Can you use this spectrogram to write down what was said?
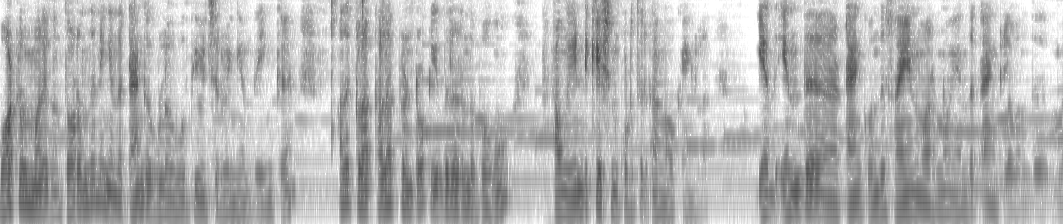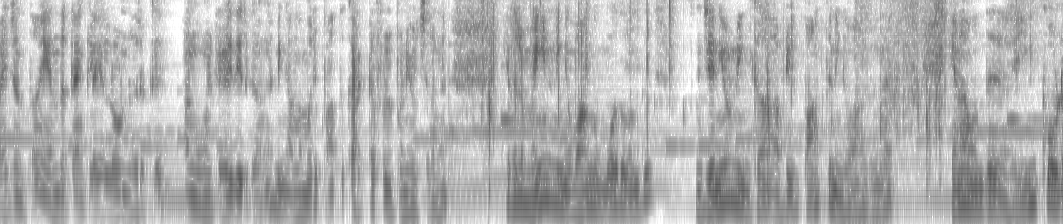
பாட்டில் மாதிரி தான். திறந்து நீங்கள் இந்த டேங்குக்குள்ளே ஊற்றி வச்சுருவீங்க இந்த இங்கை அதுக்கு கலர் பிரிண்ட் அவுட் இதிலிருந்து போகும். அவங்க இண்டிகேஷன் கொடுத்துருக்காங்க ஓகேங்களா எத் எந்த டேங்க் வந்து சைன் வரணும் எந்த டேங்க்கில் வந்து மெஜந்தா எந்த டேங்க்கில் எல்லோன்னு இருக்குது அங்கே உங்களுக்கு எழுதியிருக்காங்க. நீங்கள் அந்த மாதிரி பார்த்து கரெக்டாக ஃபில் பண்ணி வச்சுருங்க. இதில் மெயின் நீங்கள் வாங்கும்போது வந்து ஜென்யூன் இங்கா அப்படின்னு பார்த்து நீங்கள் வாங்குங்க. ஏன்னா வந்து இங்கோட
